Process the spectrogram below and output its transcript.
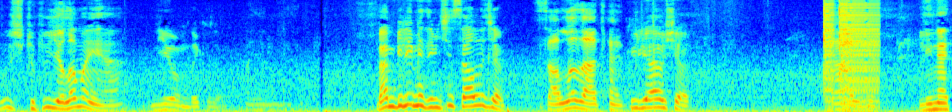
Bu şu köpüğü yalama ya. Yiyorum da güzel. Ben bilemediğim için sallayacağım. Salla zaten. Hülya Avşar. Hayır. Linet.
